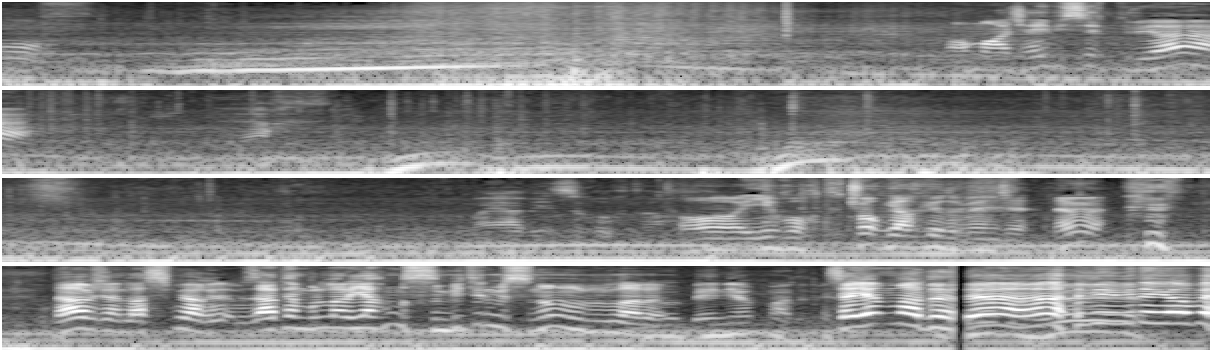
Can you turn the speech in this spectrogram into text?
Of. Ama acayip hissettiriyor ha. Ya. Bayağı benzin koktu ama. Oo iyi koktu. Çok yakıyordur bence. Değil mi? ne yapacaksın? Lastik mi yakıyor? Zaten buraları yakmışsın, bitirmişsin oğlum buraları. Ben yapmadım. Sen yapmadın. Ya, bir, bir de yok be.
